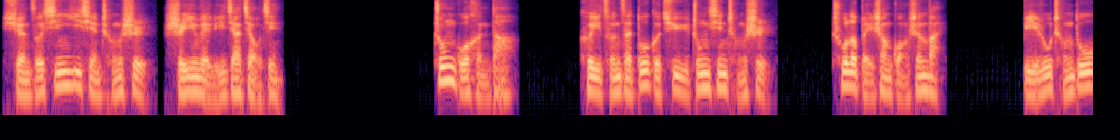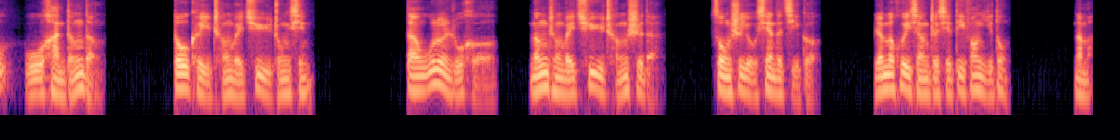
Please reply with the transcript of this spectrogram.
选择新一线城市，是因为离家较近。中国很大，可以存在多个区域中心城市，除了北上广深外，比如成都、武汉等等，都可以成为区域中心。但无论如何，能成为区域城市的，总是有限的几个，人们会向这些地方移动，那么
